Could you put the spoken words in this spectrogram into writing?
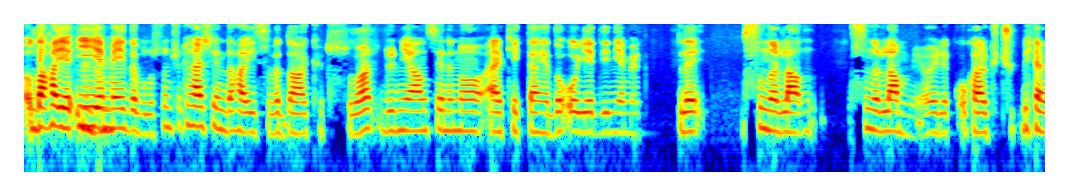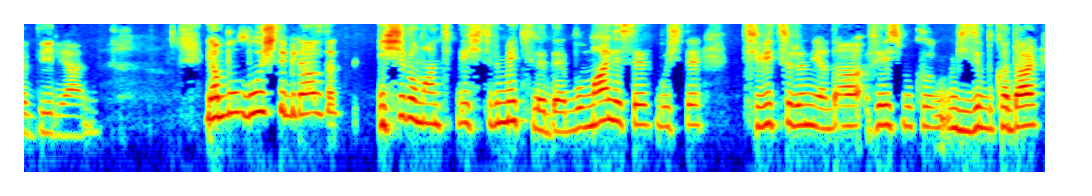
Daha iyi Hı hı. yemeği de bulursun. Çünkü her şeyin daha iyisi ve daha kötüsü var. Dünyanın senin o erkekten ya da o yediğin yemekle sınırlan sınırlanmıyor. Öyle o kadar küçük bir yer değil yani. Ya bu bu işte biraz da işi romantikleştirmekle de bu maalesef bu işte Twitter'ın ya da Facebook'un bizi bu kadar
